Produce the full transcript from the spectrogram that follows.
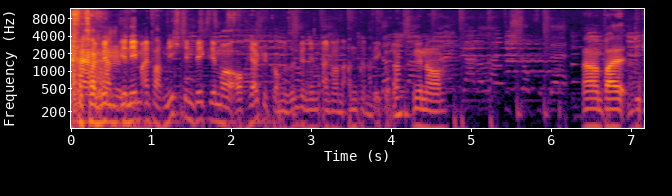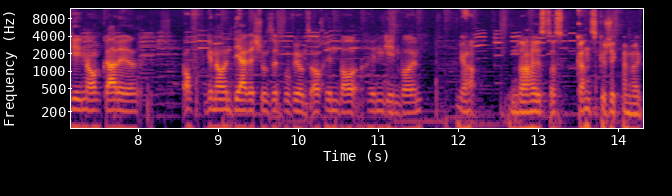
Ich würde sagen, wir, wir nehmen einfach nicht den Weg, den wir auch hergekommen sind. Wir nehmen einfach einen anderen Weg, oder? Genau. Ähm, weil die Gegner auch gerade auch genau in der Richtung sind, wo wir uns auch hingehen wollen. Ja. Und daher ist das ganz geschickt, wenn wir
